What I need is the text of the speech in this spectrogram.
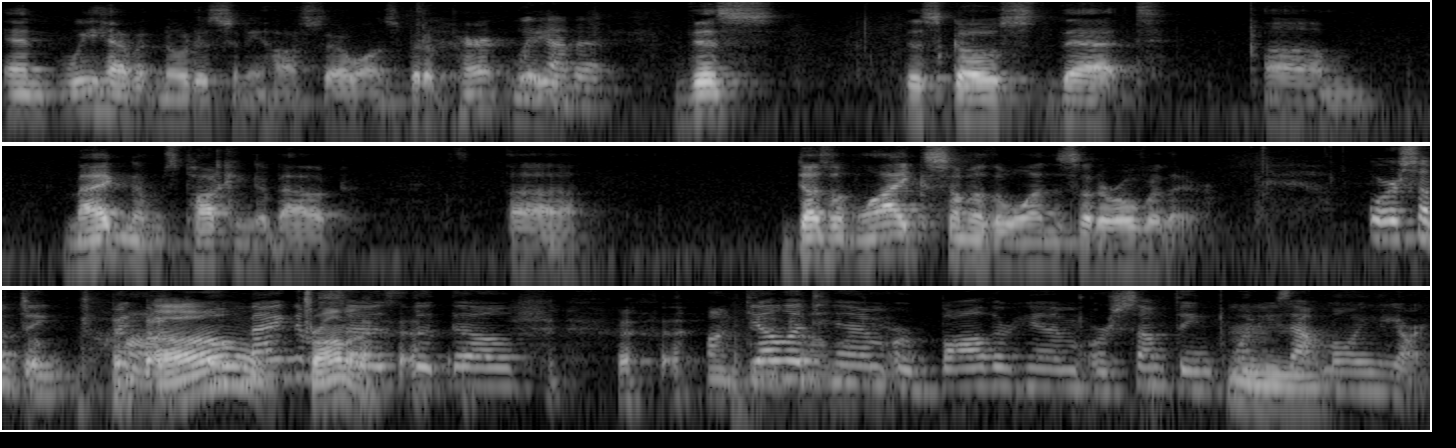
and we haven't noticed any hostile ones, but apparently. We haven't. This, this ghost that, um, Magnum's talking about, uh, doesn't like some of the ones that are over there. Or something. But Oh, well, Magnum drama. says that they'll yell at him or bother him or something when he's out mowing the yard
